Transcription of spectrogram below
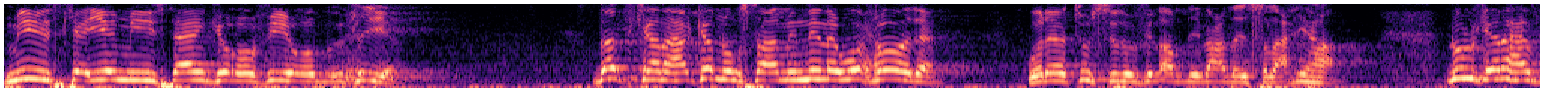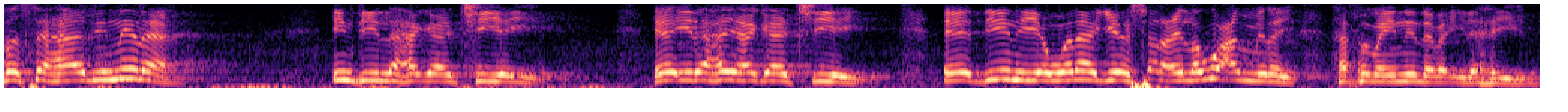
miiska iyo miisaanka oofiya oo buuxiya dadkana ha ka nuqsaaminina waxooda walaa tufsiduu fi lardi bacda islaaxihaa dhulkana ha fasahaadinina intii la hagaajiyey ee ilaahay hagaajiyey ee diin iyo wanaag iyo sharci lagu camiray ha xumaynina baa ilaahay yidhi.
